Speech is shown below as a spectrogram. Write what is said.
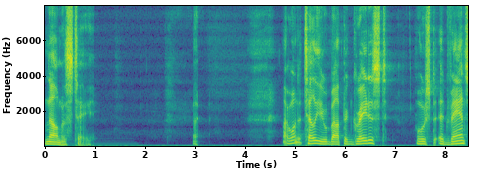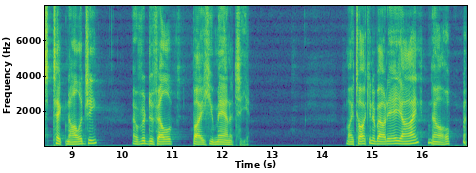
Namaste. I want to tell you about the greatest, most advanced technology ever developed by humanity. Am I talking about AI? No.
